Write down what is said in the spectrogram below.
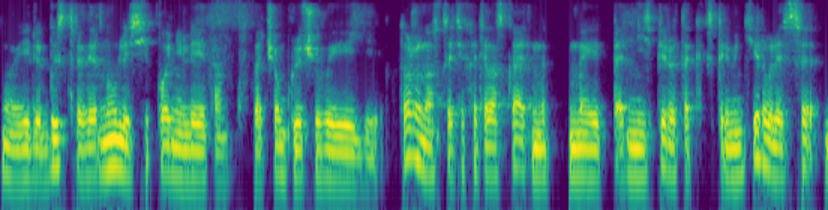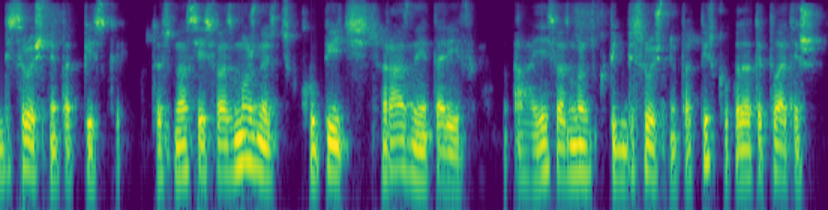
Ну, или быстро вернулись и поняли, там, о чем ключевые идеи. Тоже у нас, кстати, хотела сказать, мы, мы не из первых так экспериментировали с бессрочной подпиской. То есть у нас есть возможность купить разные тарифы. А есть возможность купить бессрочную подписку, когда ты платишь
